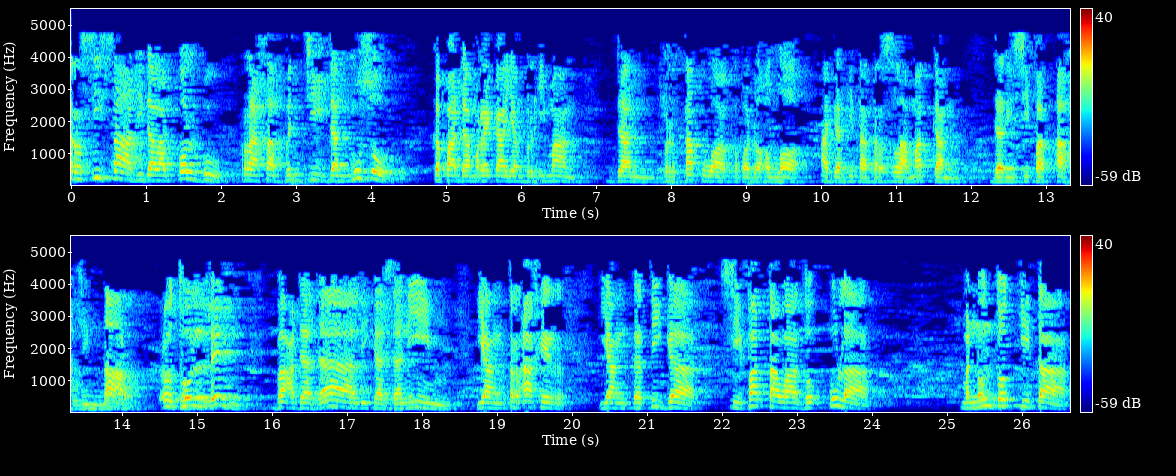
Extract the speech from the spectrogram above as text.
tersisa di dalam kolbu rasa benci dan musuh kepada mereka yang beriman dan bertakwa kepada Allah agar kita terselamatkan dari sifat ahli nar utullin ba'da dzalika zanim yang terakhir yang ketiga sifat tawadhu pula menuntut kita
